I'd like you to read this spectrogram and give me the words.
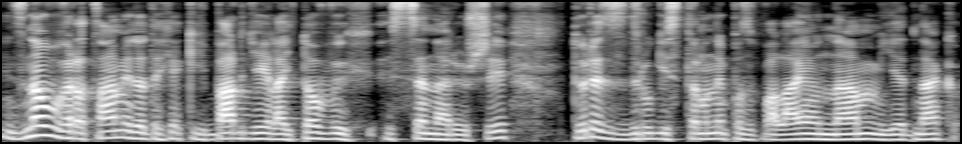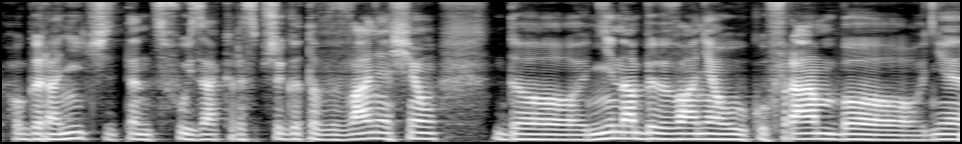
Więc znowu wracamy do tych jakichś bardziej lightowych scenariuszy, które z drugiej strony pozwalają nam jednak ograniczyć ten swój zakres przygotowywania się do nienabywania łuków Rambo, nie,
